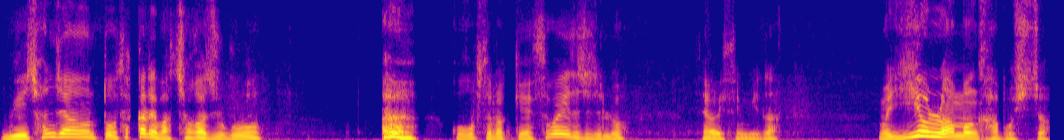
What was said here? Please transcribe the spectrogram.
위에 천장은 또 색깔에 맞춰가지고 고급스럽게 스웨이드 재질로 되어 있습니다. 2열로 한번 가보시죠.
